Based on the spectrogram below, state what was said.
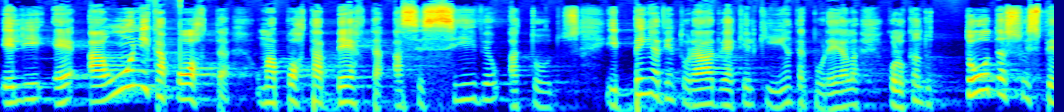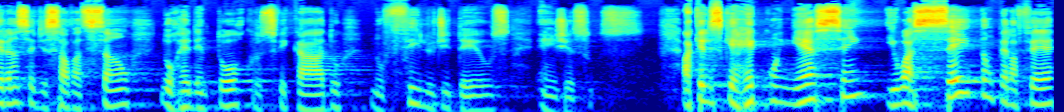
Ele é a única porta, uma porta aberta, acessível a todos. E bem-aventurado é aquele que entra por ela, colocando toda a sua esperança de salvação no Redentor crucificado, no Filho de Deus, em Jesus. Aqueles que reconhecem e o aceitam pela fé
